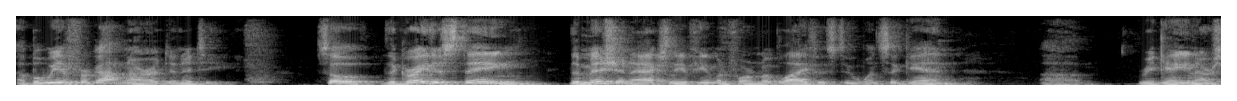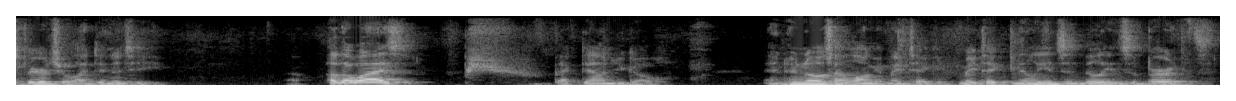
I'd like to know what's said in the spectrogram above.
Uh, but we have forgotten our identity. So, the greatest thing, the mission actually of human form of life, is to once again um, regain our spiritual identity. Otherwise, back down you go. And who knows how long it may take. It may take millions and billions of births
